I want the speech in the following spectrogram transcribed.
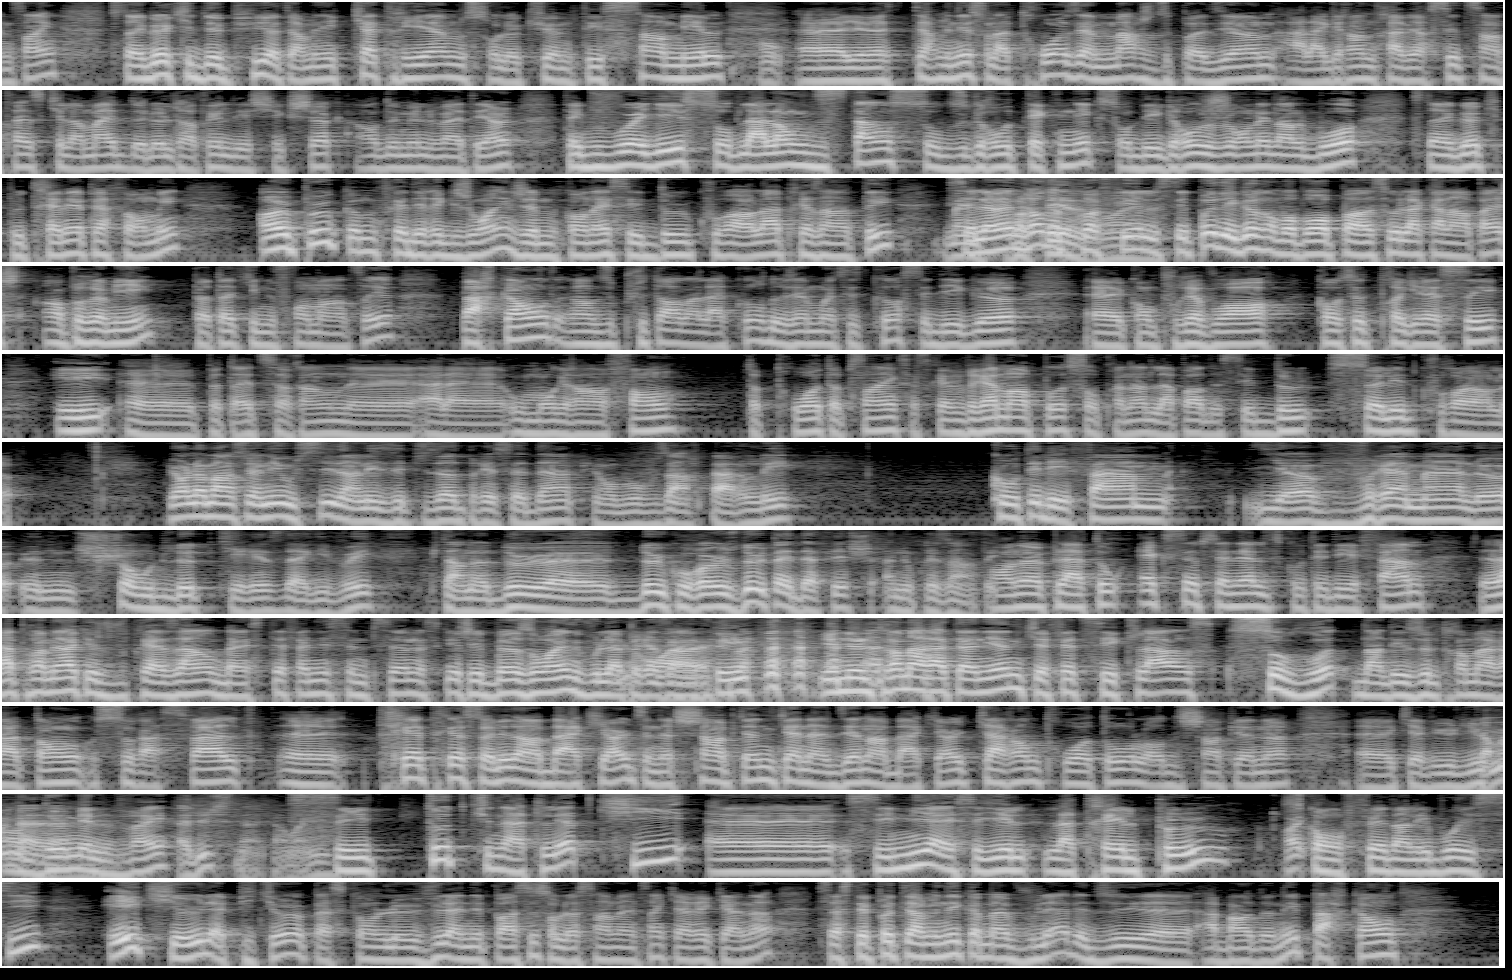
c'est un gars qui, depuis, a terminé quatrième sur le QMT 100 000. Euh, il avait terminé sur la troisième marche du podium à la grande traversée de 113 km de l'Ultra Trail des Chic Chocs en 2021. Fait que vous voyez, sur de la longue distance, sur du gros technique, sur des grosses journées dans le bois, c'est un gars qui peut très bien performer un peu comme Frédéric Join, j'aime qu'on ait ces deux coureurs-là à présenter. C'est le même genre de profil. C'est pas des gars qu'on va voir passer au lac à l'empêche en premier, peut-être qu'ils nous feront mentir. Par contre, rendu plus tard dans la course, deuxième moitié de course, c'est des gars euh, qu'on pourrait voir continuer de progresser et euh, peut-être se rendre euh, au Mont Grand Fond, top 3, top 5. Ça serait vraiment pas surprenant de la part de ces deux solides coureurs-là. Puis on l'a mentionné aussi dans les épisodes précédents, puis on va vous en reparler. Côté des femmes, il y a vraiment là, une chaude lutte qui risque d'arriver. Puis tu en as deux, euh, deux coureuses, deux têtes d'affiche à nous présenter. On a un plateau exceptionnel du côté des femmes. La première que je vous présente, ben, Stéphanie Simpson. Est-ce que j'ai besoin de vous la présenter? Une ultramarathonienne qui a fait ses classes sur route dans des ultramarathons sur asphalte. Euh, très, très solide en backyard. C'est notre championne canadienne en backyard. 43 tours lors du championnat euh, qui avait eu lieu en 2020. Hallucinant quand même. C'est toute qu'une athlète qui s'est mise à essayer la trail pure, ce qu'on fait dans les bois ici, et qui a eu la piqûre parce qu'on l'a vu l'année passée sur le 125 Arikana. Ça s'était pas terminé comme elle voulait, elle avait dû euh, abandonner. Par contre,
